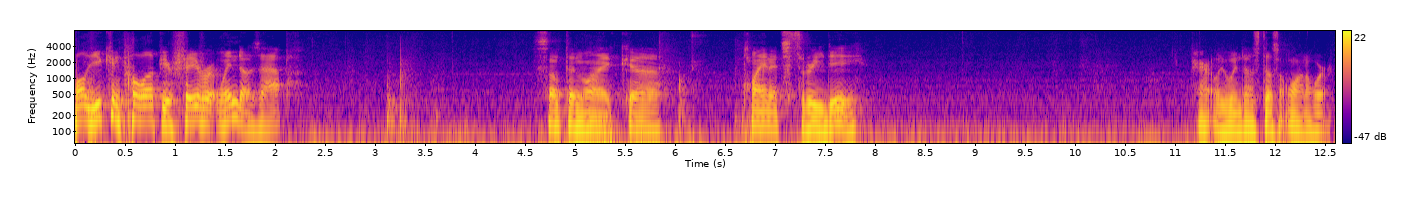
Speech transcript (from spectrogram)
well, you can pull up your favorite Windows app. Something like uh, Planets 3D. Apparently Windows doesn't want to work.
